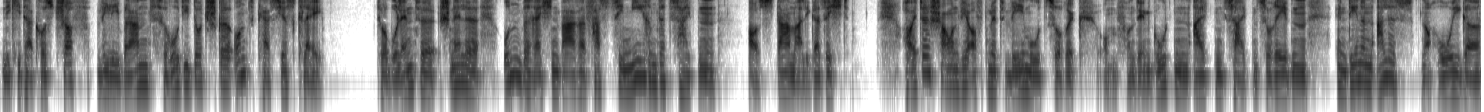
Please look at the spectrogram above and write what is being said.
Nikita Khrushchev, Willy Brandt, Rudi Dutschke und Cassius Clay. Turbulente, schnelle, unberechenbare, faszinierende Zeiten aus damaliger Sicht. Heute schauen wir oft mit Wehmut zurück, um von den guten alten Zeiten zu reden, in denen alles noch ruhiger,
